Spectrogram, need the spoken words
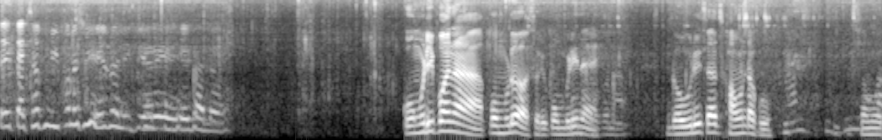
ते त्याच्यात मी पण अशी हे झाली की अरे हे झालं. कोंबडी पण कोंबडं सॉरी कोंबडी नाही. गौरीचाच खाऊन टाकू. समोर.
